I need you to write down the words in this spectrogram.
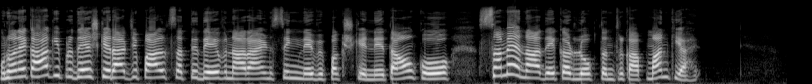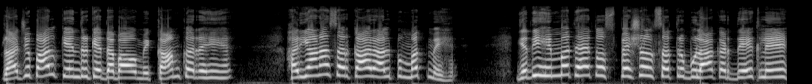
उन्होंने कहा कि प्रदेश के राज्यपाल सत्यदेव नारायण सिंह ने विपक्ष के नेताओं को समय ना देकर लोकतंत्र का अपमान किया है। राज्यपाल केंद्र के दबाव में काम कर रहे हैं। हरियाणा सरकार अल्पमत में है। यदि हिम्मत है तो स्पेशल सत्र बुलाकर देख लें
